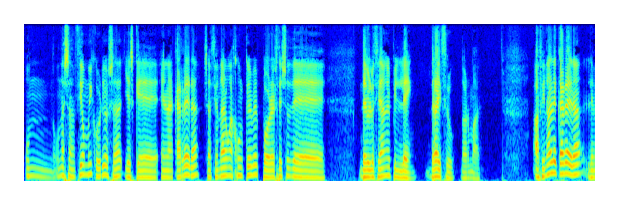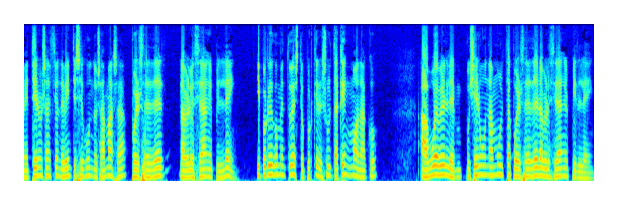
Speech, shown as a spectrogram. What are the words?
un- una sanción muy curiosa y es que en la carrera sancionaron a Hulkenberg por exceso de, de velocidad en el pit lane, drive-thru, normal. A final de carrera le metieron sanción de 20 segundos a Massa por exceder la velocidad en el pit lane. ¿Y por qué comento esto? Porque resulta que en Mónaco a Weber le pusieron una multa por exceder la velocidad en el pit lane.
